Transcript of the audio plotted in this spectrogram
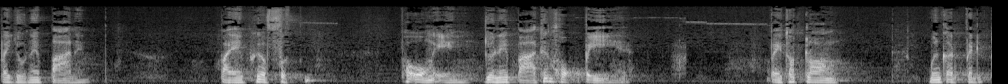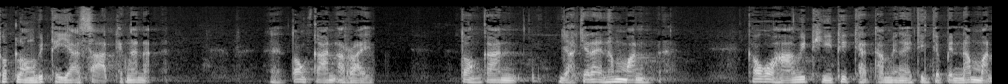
ไปอยู่ในป่าเนี่ยไปเพื่อฝึก พระองค์เองอยู่ในป่าถึงหกปี ไปทดลอง เหมือนกับเป็นทดลองวิทยาศาสตร์อย่างนั้นอะต้องการอะไร ต้องการอยากจะได้น้ำมันเขาก็หาวิธีที่จะทำยังไงจึงจะเป็นน้ำมัน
